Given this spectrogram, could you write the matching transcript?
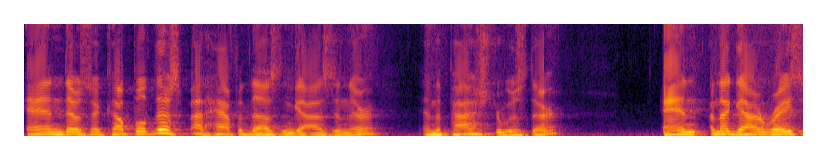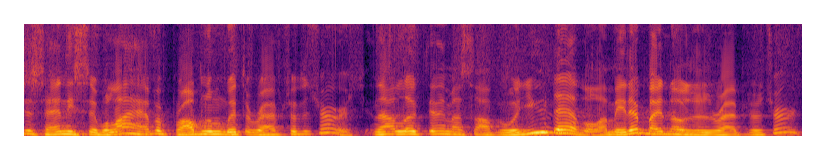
and there was a couple, there's about half a dozen guys in there, and the pastor was there. And, and a guy raised his hand. He said, Well, I have a problem with the rapture of the church. And I looked at him, I thought, Well, you devil. I mean, everybody knows there's a rapture of the church.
